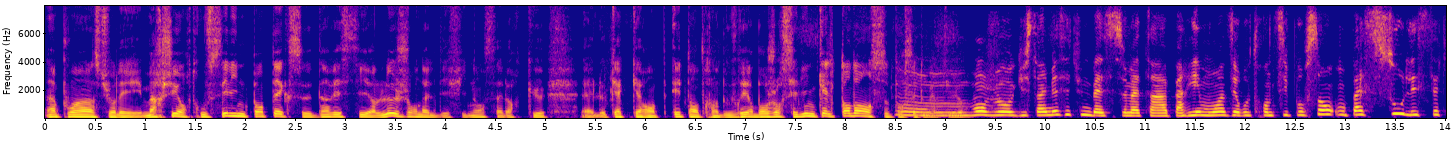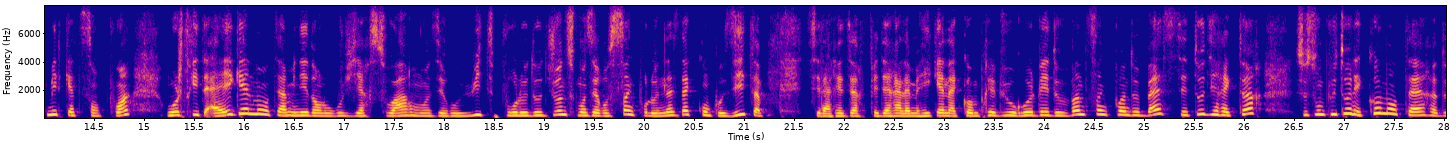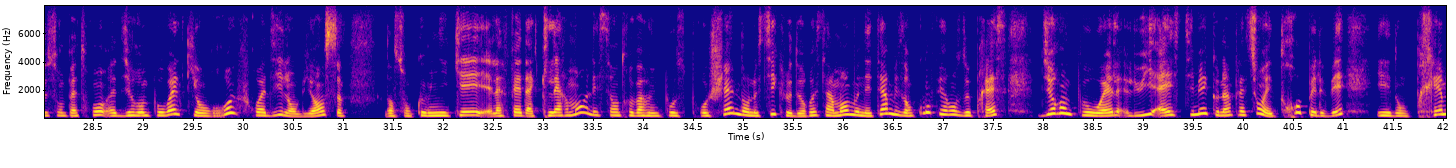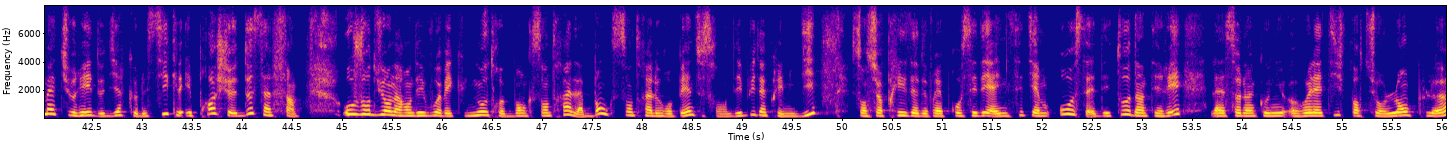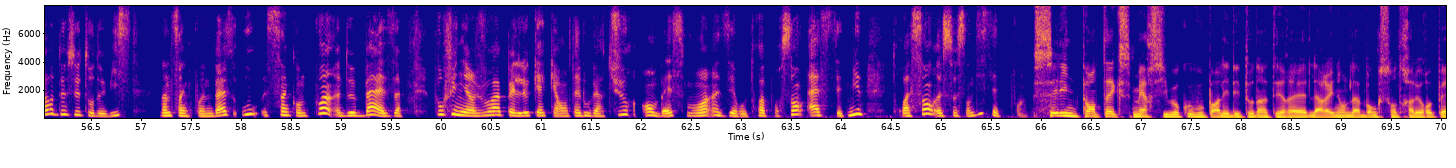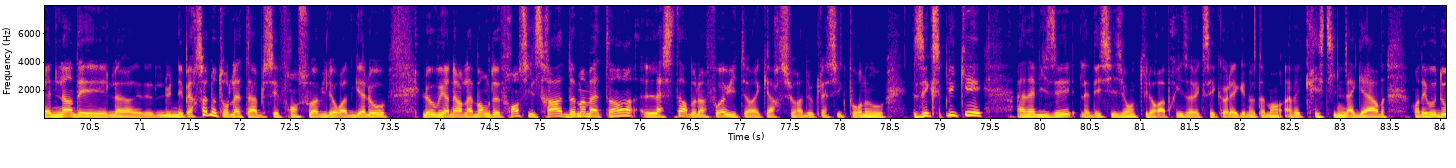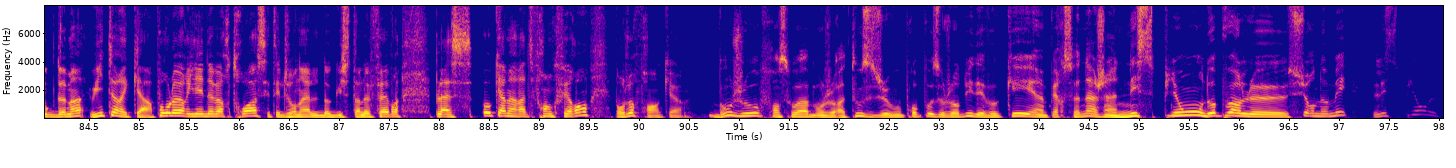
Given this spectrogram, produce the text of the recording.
Un point sur les marchés, on retrouve Céline Pantex d'investir le journal des finances alors que euh, le CAC 40 est en train d'ouvrir. Bonjour Céline, quelle tendance pour cette ouverture Bonjour Augustin, eh c'est une baisse ce matin à Paris, moins 0,36%. On passe sous les 7400 points. Wall Street a également terminé dans le rouge hier soir, moins 0,8 pour le Dow Jones, moins 0,5 pour le Nasdaq Composite. Si la Réserve fédérale américaine a comme prévu relevé de 25 points de base ses taux directeurs, ce sont plutôt les commentaires de son patron Jerome Powell qui ont refroidi l'ambiance. Dans son communiqué, la Fed a clairement laissé entrevoir une pause prochaine dans le cycle de resserrement monétaire, mais en conférence de presse, Jerome Powell, lui, a estimé que l'inflation est trop élevée et est donc prématuré de dire que le cycle est proche de sa fin. Aujourd'hui, on a rendez-vous avec une autre banque centrale, la Banque centrale européenne. Ce sera en début d'après-midi. Sans surprise, elle devrait procéder à une septième hausse des taux d'intérêt. La seule inconnue relative porte sur l'ampleur de ce tour de vis 25 points de base ou 50 points de base. Pour finir, je vous rappelle le CAC 40 à l'ouverture en baisse, moins 0,3% à 7377 points. Céline Pantex, merci beaucoup. Vous parlez des taux d'intérêt, de la réunion de la Banque Centrale Européenne. L'une des personnes autour de la table, c'est François Villeroy de Gallo, le gouverneur de la Banque de France. Il sera demain matin la star de l'info à 8h15 sur Radio Classique pour nous expliquer, analyser la décision qu'il aura prise avec ses collègues et notamment avec Christine Lagarde. Rendez-vous donc demain 8h15. Pour l'heure, il est 9h03. C'était le journal d'Augustin Augustin Lefebvre. Place au camarade Franck Ferrand. Bonjour Franck. Bonjour François, bonjour à tous. Je vous propose aujourd'hui d'évoquer un personnage, un espion. On doit pouvoir le surnommer l'espion de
